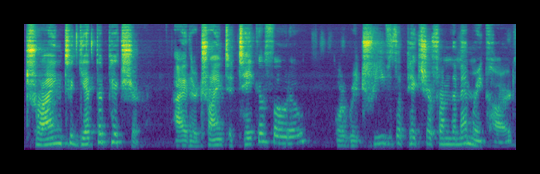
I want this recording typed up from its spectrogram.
Trying to get the picture, either trying to take a photo or retrieve the picture from the memory card,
